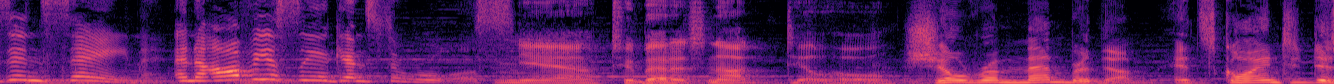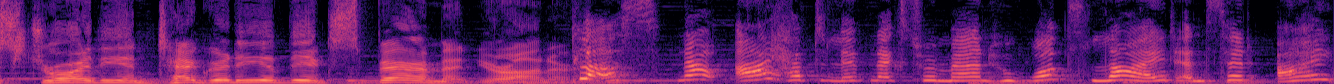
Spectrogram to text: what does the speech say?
is insane and obviously against the rules. Yeah, too bad it's not, Dillhole. She'll remember them. It's going to destroy the integrity of the experiment, Your Honor. Plus, now I have to live next to a man who once lied and said I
